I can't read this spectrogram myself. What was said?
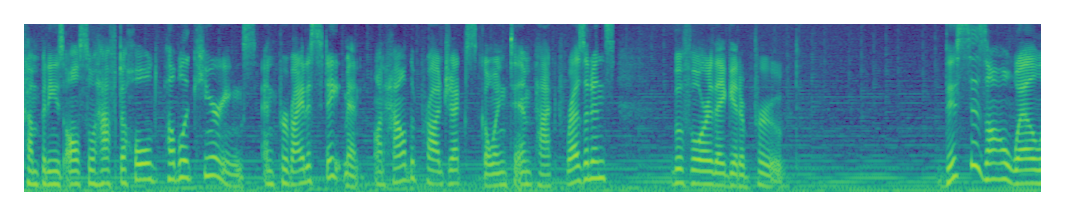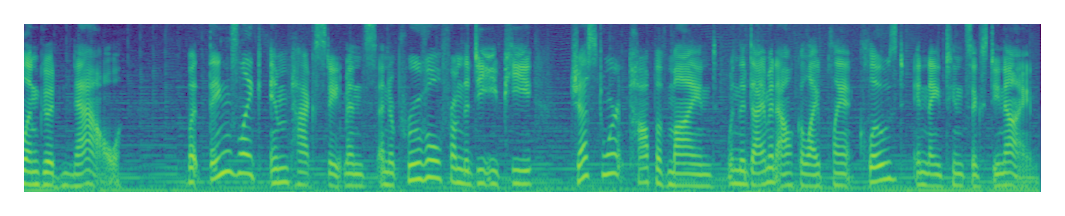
Companies also have to hold public hearings and provide a statement on how the project's going to impact residents before they get approved. This is all well and good now, but things like impact statements and approval from the DEP just weren't top of mind when the diamond alkali plant closed in 1969.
